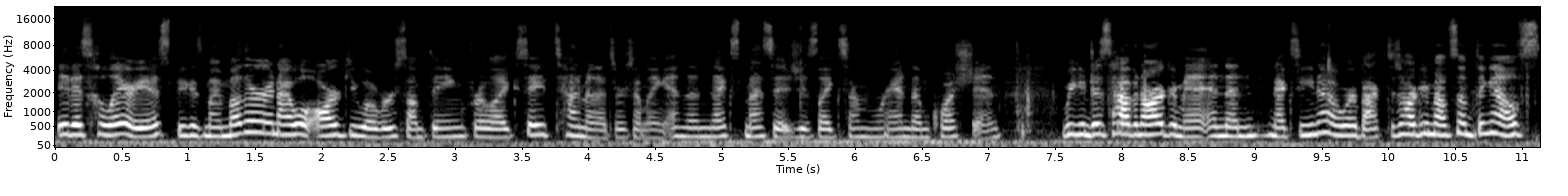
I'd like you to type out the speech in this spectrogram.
it is hilarious because my mother and I will argue over something for like say 10 minutes or something and the next message is like some random question. We can just have an argument and then next thing you know we're back to talking about something else.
